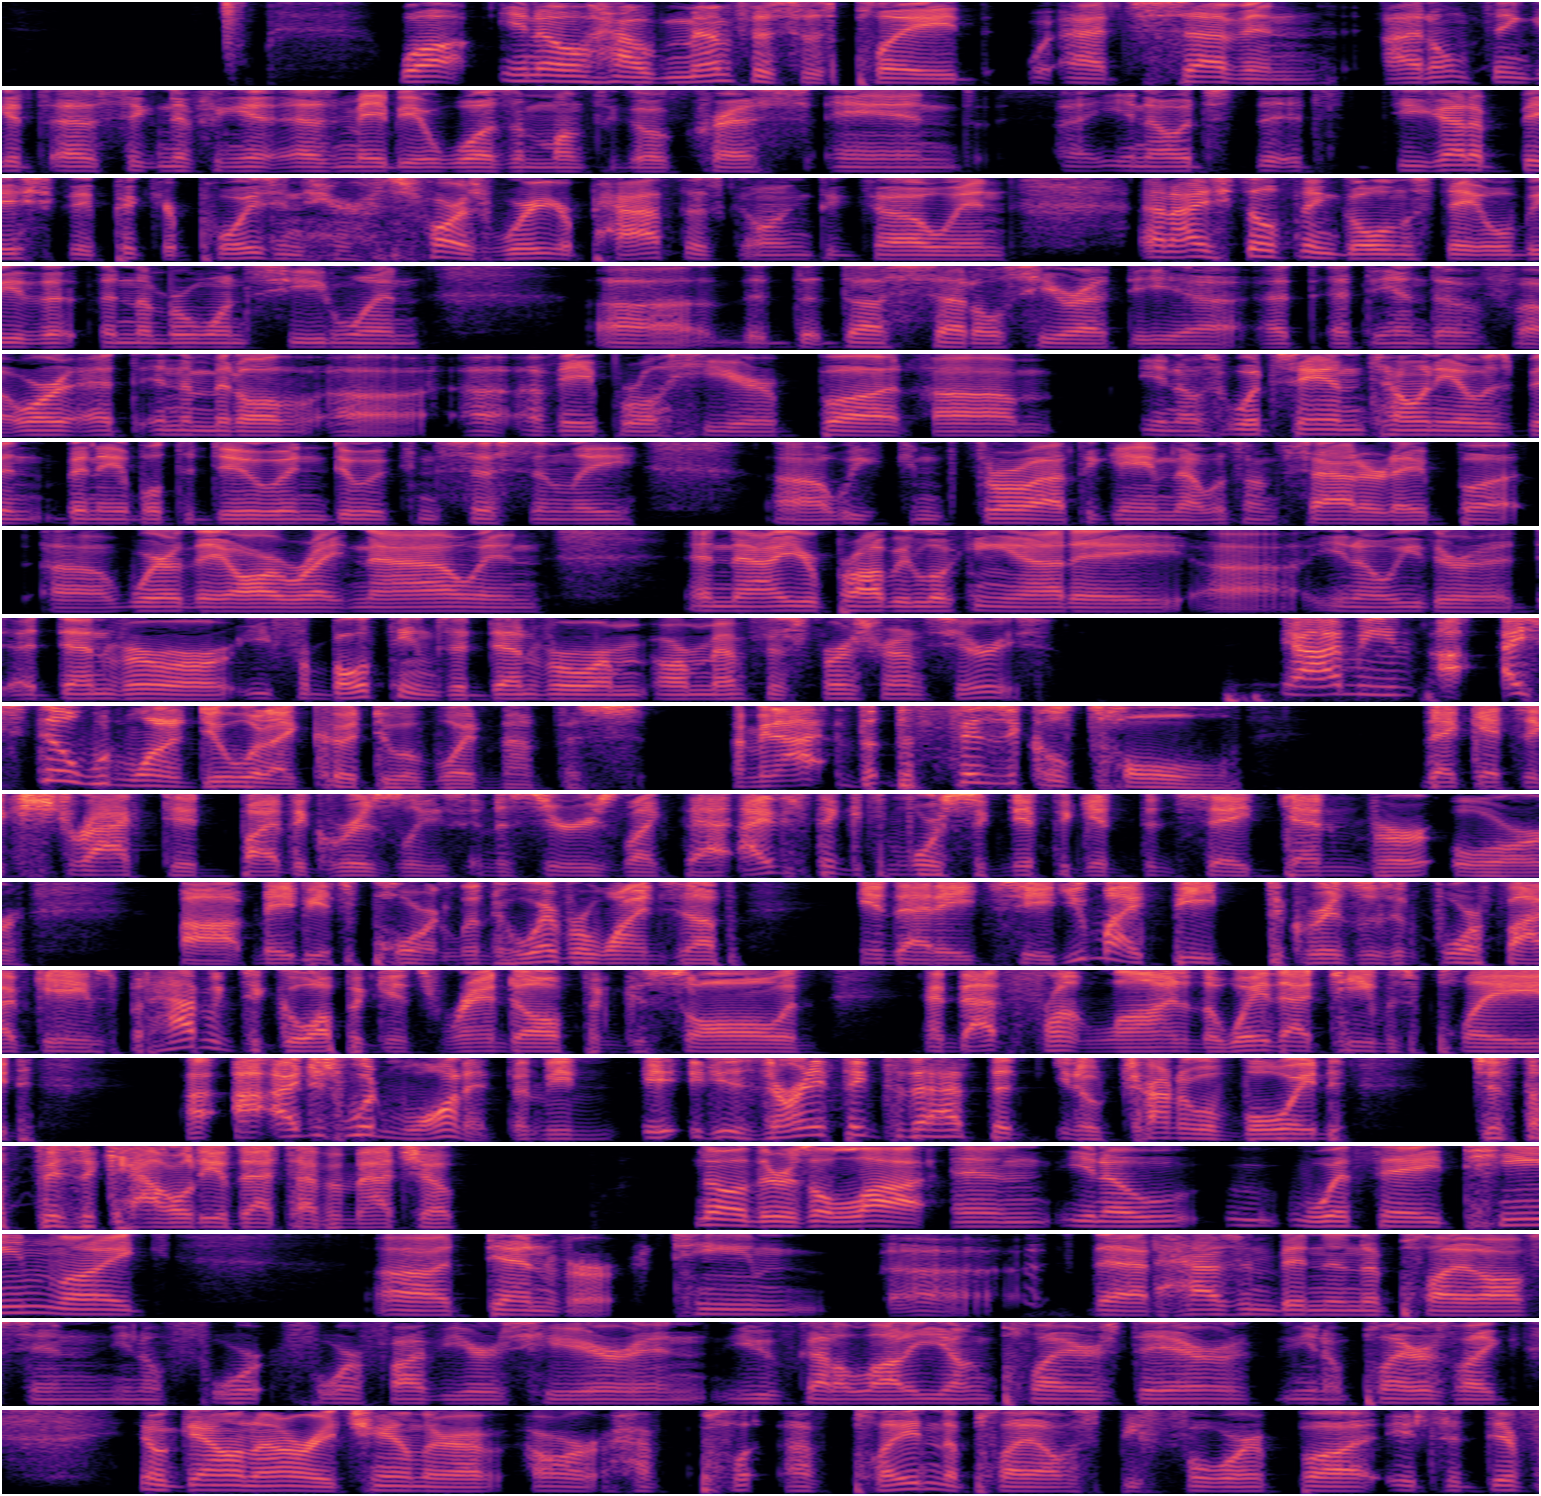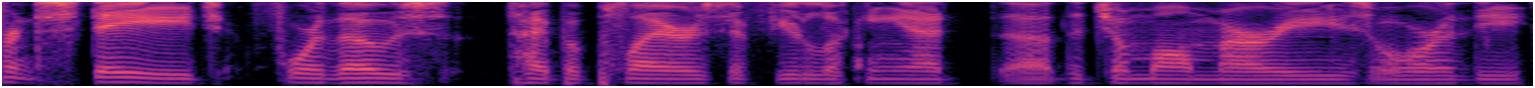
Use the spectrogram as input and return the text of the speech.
Well, you know how Memphis has played at seven. I don't think it's as significant as maybe it was a month ago, Chris. And uh, you know, it's it's you got to basically pick your poison here as far as where your path is going to go. And and I still think Golden State will be the, the number one seed when uh, the, the dust settles here at the uh, at at the end of uh, or at in the middle of uh, uh, of April here. But um, you know what San Antonio has been been able to do and do it consistently. we can throw out the game that was on Saturday, but where they are right now and and now you're probably looking at a uh, you know either a, a, Denver or for both teams a Denver or, or, Memphis first round series. Yeah, I mean, I still would want to do what I could to avoid Memphis. I mean, I, the, the, physical toll that gets extracted by the Grizzlies in a series like that, I just think it's more significant than say Denver or uh, maybe it's Portland, whoever winds up in that eight seed. You might beat the Grizzlies in four or five games, but having to go up against Randolph and Gasol and and that front line and the way that team has played I, I just wouldn't want it. I mean, is there anything to that that you know trying to avoid just the physicality of that type of matchup? No, there's a lot, and you know, with a team like uh, Denver, team uh, that hasn't been in the playoffs in you know four four or five years here, and you've got a lot of young players there. You know, players like you know Gallinari, Chandler are, have pl- have played in the playoffs before, but it's a different stage for those type of players. If you're looking at uh, the Jamal Murray's or the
